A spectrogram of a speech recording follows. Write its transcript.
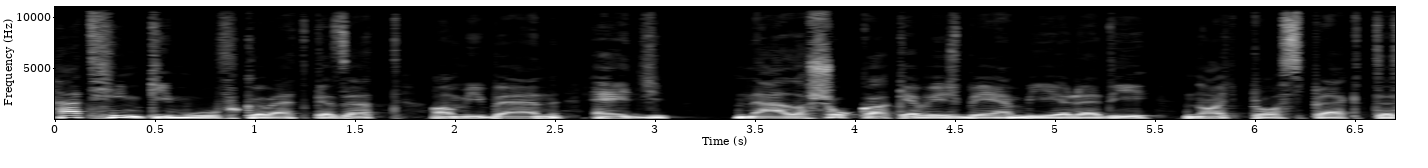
hát hinky move következett, amiben egy nála sokkal kevésbé NBA ready, nagy prospect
